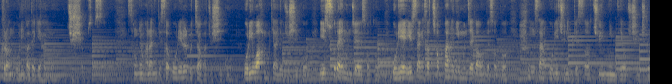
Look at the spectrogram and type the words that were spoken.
그런 우리가 되게 하여 주시옵소서. 성령 하나님께서 우리를 붙잡아 주시고 우리와 함께 하여 주시고 이 술의 문제에서도 우리의 일상에서 접하는 이 문제 가운데서도 항상 우리 주님께서 주인님 되어 주실 줄을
